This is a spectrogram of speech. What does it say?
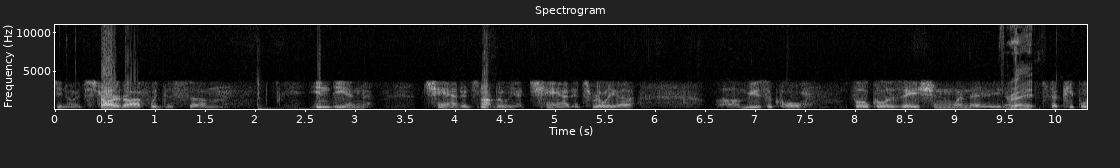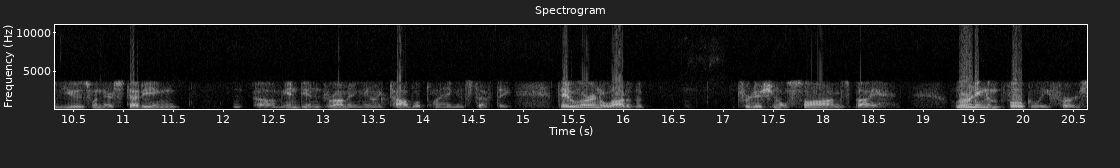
you know it started off with this um, Indian chant. It's not really a chant. It's really a, a musical vocalization when they you know Right. that, that people use when they're studying um, Indian drumming, you know, like tabla playing and stuff. They they learn a lot of the traditional songs by learning them vocally first.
